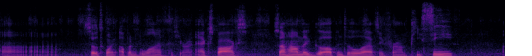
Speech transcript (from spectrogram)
Uh, so it's going up and to the left. If you're on Xbox, somehow it go up and to the left. If you're on PC, uh,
